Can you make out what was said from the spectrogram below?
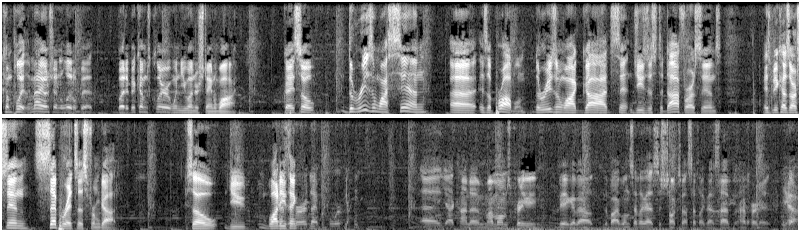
completely. May understand a little bit, but it becomes clearer when you understand why. Okay, so the reason why sin uh, is a problem, the reason why God sent Jesus to die for our sins, is because our sin separates us from God. So, do you? Why do you think? heard that before? Uh, yeah, kind of. My mom's pretty big about the Bible and stuff like that, so she talks about stuff like that, so I've, I've heard it. yeah.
